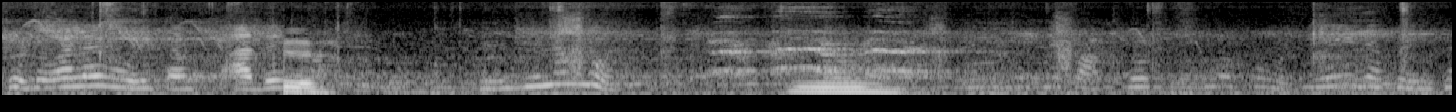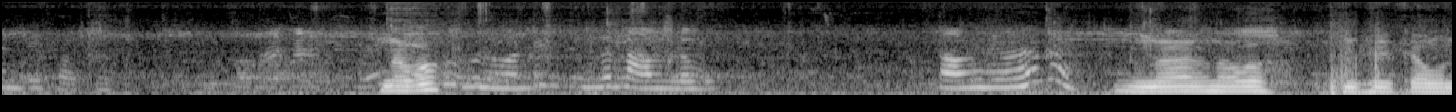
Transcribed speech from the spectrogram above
ছোটবেলায় আদের নম্বর হুম। এই দেখো এইখান থেকে পাথর না কেমন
